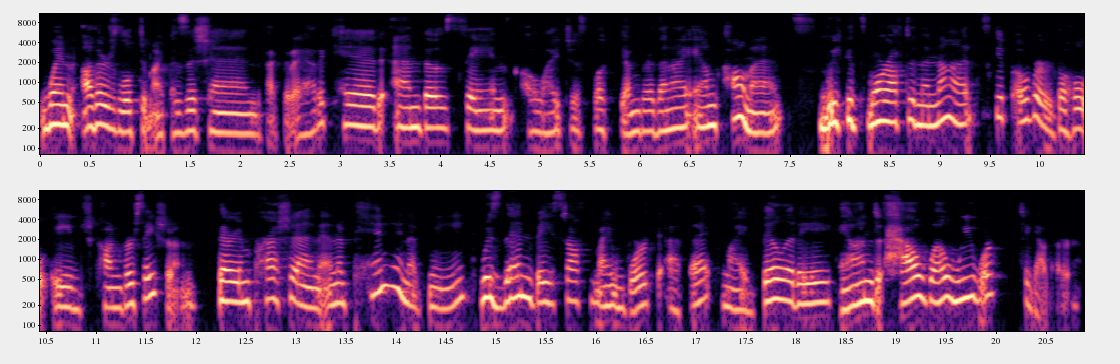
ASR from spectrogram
When others looked at my position, the fact that I had a kid, and those same, oh, I just look younger than I am comments, we could more often than not skip over the whole age conversation. Their impression and opinion of me was then based off my work ethic, my ability, and how well we worked together.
